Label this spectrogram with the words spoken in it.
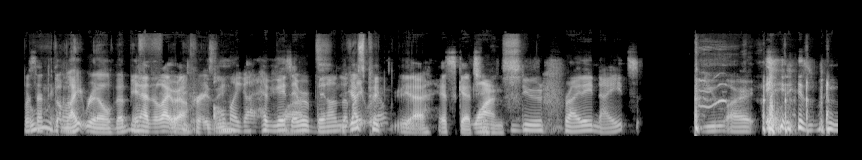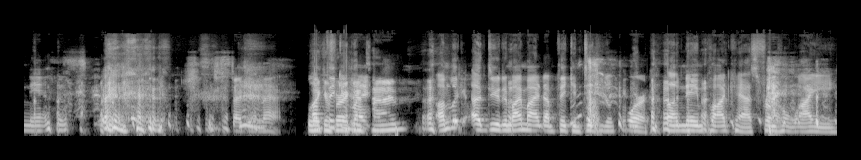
What's that Ooh, thing the called? light rail. That'd be Yeah, the light rail. crazy. Oh my god, have you guys ever been on the you guys light pick. rail? Yeah, it's sketchy. Once. Dude, Friday nights, you are it is bananas. Start doing that. Looking for a thinking good like- time. I'm looking, uh, dude. In my mind, I'm thinking digital tour, unnamed podcast from Hawaii.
